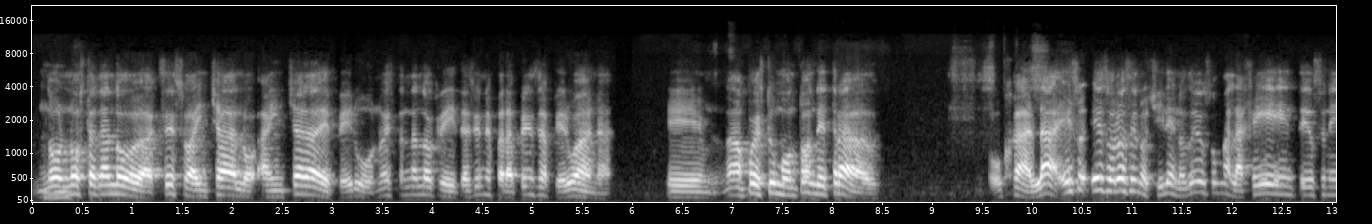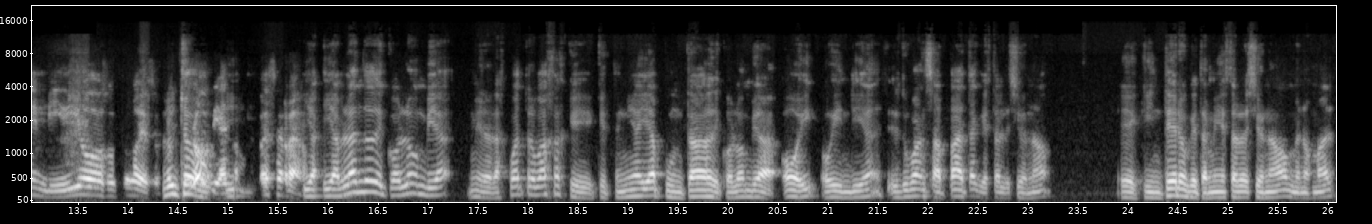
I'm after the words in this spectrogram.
No, no están dando acceso a hinchada, a hinchada de Perú, no están dando acreditaciones para prensa peruana. Eh, han puesto un montón de trabas. Ojalá, eso, eso lo hacen los chilenos, ellos son mala gente, ellos son envidiosos, todo eso. Lucho, Colombia y- no, ser raro. Y, y hablando de Colombia, mira, las cuatro bajas que, que tenía ya apuntadas de Colombia hoy, hoy en día, es Duban Zapata, que está lesionado, eh, Quintero, que también está lesionado, menos mal,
